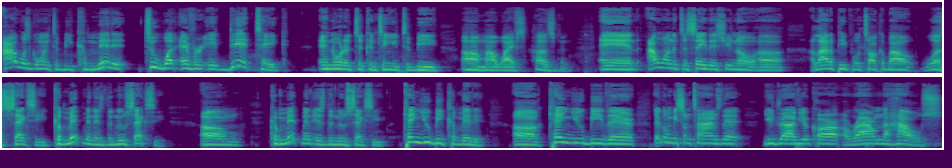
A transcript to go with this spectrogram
I was going to be committed to whatever it did take in order to continue to be uh, my wife's husband. And I wanted to say this, you know, uh, a lot of people talk about what's sexy. Commitment is the new sexy. Um, commitment is the new sexy. Can you be committed? Uh, can you be there? There are going to be some times that you drive your car around the house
